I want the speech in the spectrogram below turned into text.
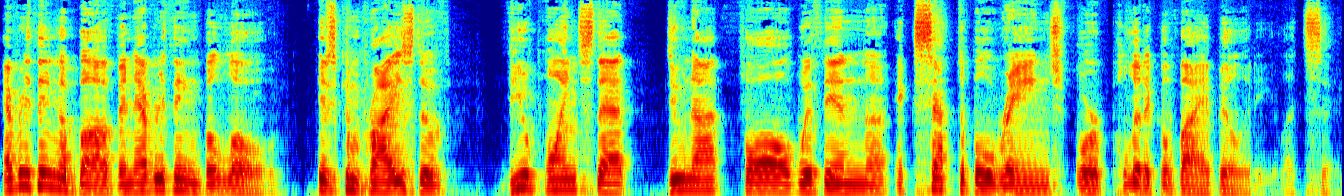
Everything above and everything below is comprised of viewpoints that do not fall within the acceptable range for political viability, let's say.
